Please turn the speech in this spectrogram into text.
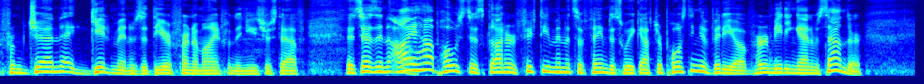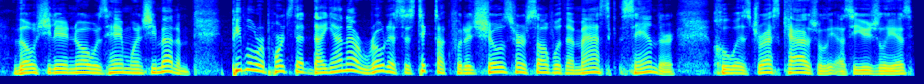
from Jenn Gidman, who's a dear friend of mine from the Newser staff. It says an IHOP hostess got her 15 minutes of fame this week after posting a video of her meeting Adam Sandler though she didn't know it was him when she met him. People reports that Diana Rodas' TikTok footage shows herself with a masked Sandler, who is dressed casually, as he usually is,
